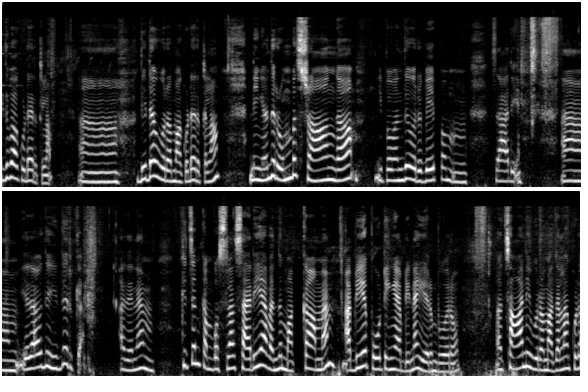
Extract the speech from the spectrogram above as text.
இதுவாக கூட இருக்கலாம். திட உரமாக கூட இருக்கலாம். நீங்கள் வந்து ரொம்ப ஸ்ட்ராங்காக இப்போ வந்து ஒரு வேப்பம் சாரி ஏதாவது இது இருக்கு. அது என்ன? கிச்சன் கம்போஸ்ட்லாம் சரியாக வந்து மக்காமல் அப்படியே போட்டிங்க அப்படின்னா எறும்பு வரும். சாணி உரம் அதெல்லாம் கூட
